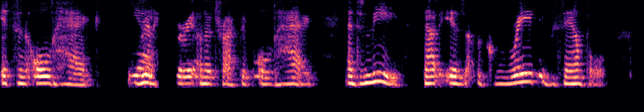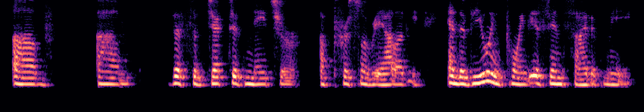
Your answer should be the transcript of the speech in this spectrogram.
it's an old hag, yeah. really very unattractive old hag. And to me, that is a great example of um, the subjective nature of personal reality. And the viewing point is inside of me.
